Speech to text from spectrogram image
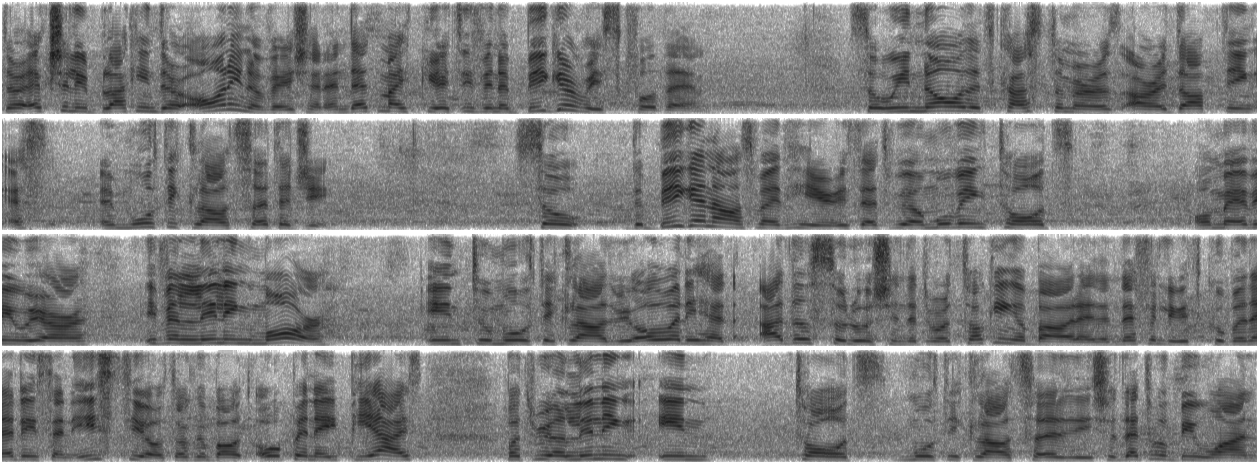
they're actually blocking their own innovation and that might create even a bigger risk for them. So we know that customers are adopting a multi-cloud strategy. So the big announcement here is that we are moving towards, or maybe we are even leaning more into multi-cloud. We already had other solutions that we were talking about it, and definitely with Kubernetes and Istio talking about open APIs, but we are leaning in towards multi-cloud strategy, so that would be one.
